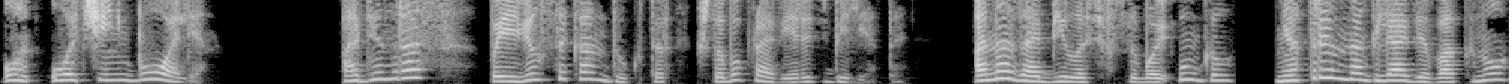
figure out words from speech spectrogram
«Он очень болен!» Один раз появился кондуктор, чтобы проверить билеты. Она забилась в свой угол, неотрывно глядя в окно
